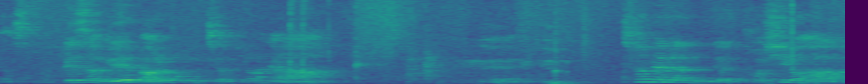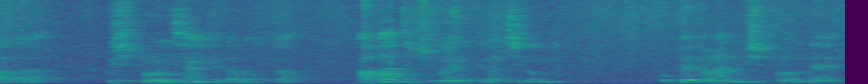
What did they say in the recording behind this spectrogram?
되었습니다. 그래서 왜 마을 공동체가 필요하냐? 예, 처음에는 이제 도시화가 90% 이상이 되다 보니까 아파트 주거 형태가 지금 꽃배도는 한 60%인데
